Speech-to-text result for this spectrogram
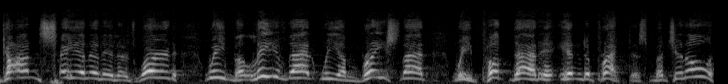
God saying it in His Word, we believe that, we embrace that, we put that into practice. But you know,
